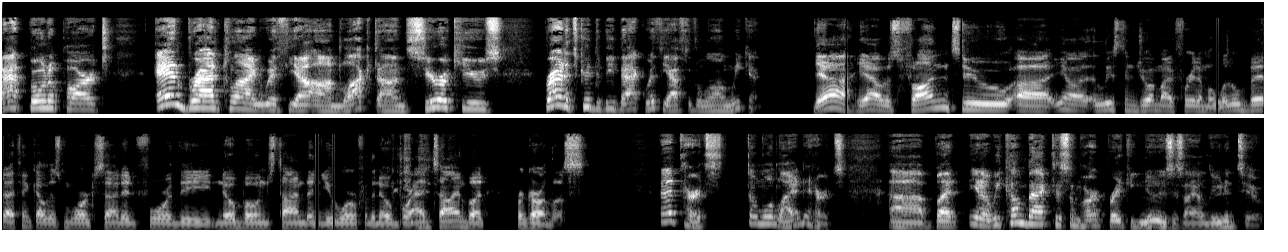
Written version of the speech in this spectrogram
Matt Bonaparte and Brad Klein with you on Locked On Syracuse. Brad, it's good to be back with you after the long weekend. Yeah, yeah, it was fun to uh, you know at least enjoy my freedom a little bit. I think I was more excited for the no bones time than you were for the no Brad time, but regardless, it hurts. Don't won't lie, it hurts. Uh, but you know, we come back to some heartbreaking news, as I alluded to.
